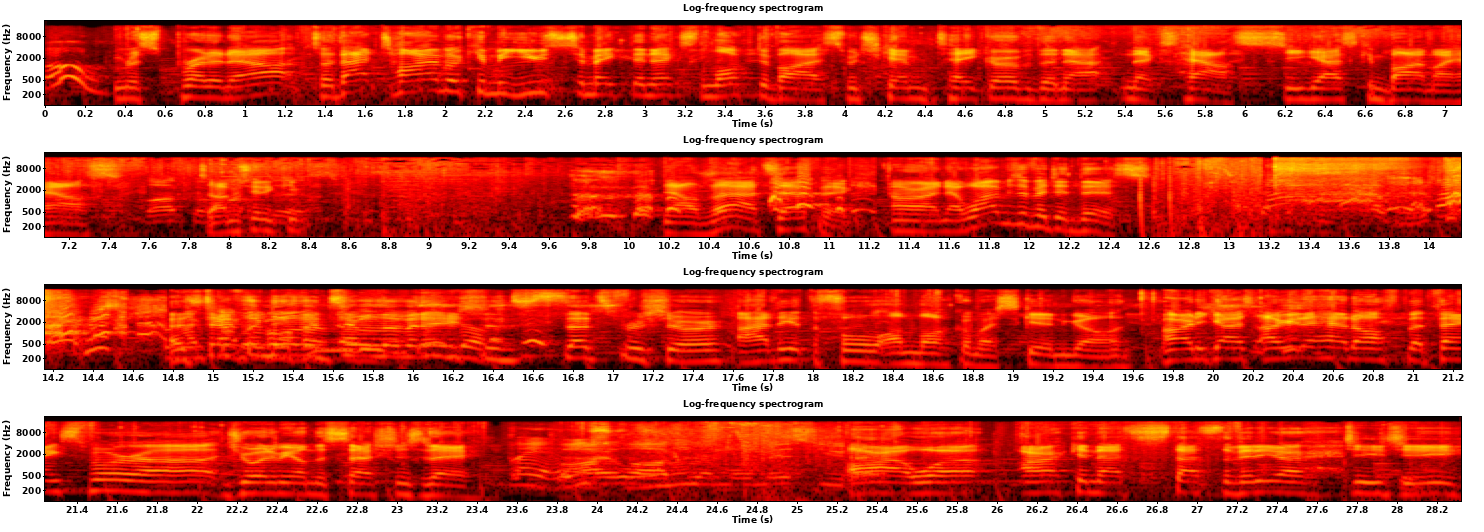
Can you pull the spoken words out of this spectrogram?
Oh, I'm gonna spread it out. So that timer can be used to make the next lock device, which can take over the next house. So you guys can buy my house. Lock So I'm just gonna keep. Now that's epic. All right, now what happens if I did this? Ah! It's definitely more than two eliminations. That's for sure. I had to get the full unlock on my skin going. Alrighty, guys, I'm gonna head off, but thanks for uh, joining me on the session today. wait, Bye, you room. We'll miss you. All right, well, I reckon that's that's the video. GG,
